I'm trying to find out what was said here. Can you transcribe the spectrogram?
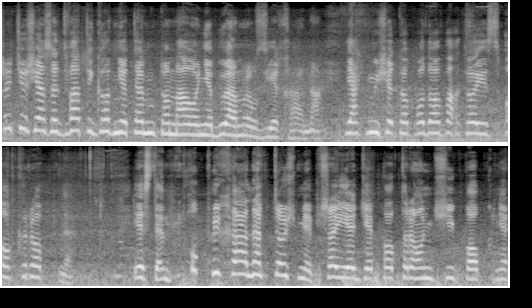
Przecież ja ze dwa tygodnie temu to mało nie byłam rozjechana. Jak mi się to podoba, to jest okropne. Jestem popychana, ktoś mnie przejedzie, potrąci, popchnie.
